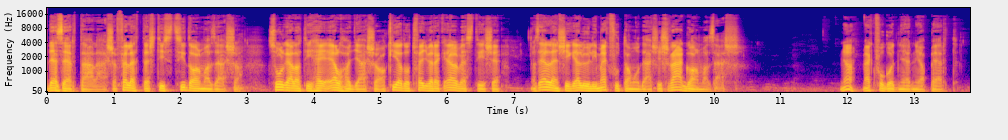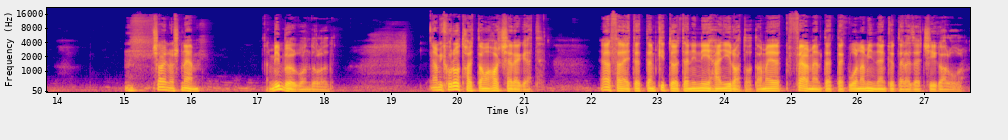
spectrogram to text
dezertálás, a felettes tiszt szidalmazása, szolgálati hely elhagyása, a kiadott fegyverek elvesztése, az ellenség előli megfutamodás és rágalmazás. Ja, meg fogod nyerni a pert. Sajnos nem. Miből gondolod? Amikor ott hagytam a hadsereget, elfelejtettem kitölteni néhány iratot, amelyek felmentettek volna minden kötelezettség alól.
